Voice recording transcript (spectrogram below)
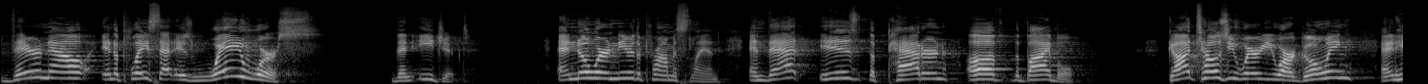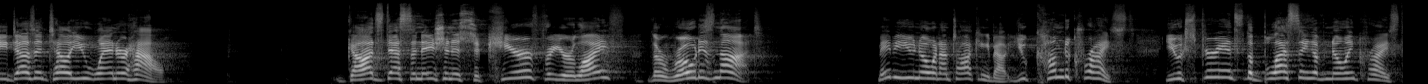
They're now in a place that is way worse than Egypt and nowhere near the promised land. And that is the pattern of the Bible. God tells you where you are going, and He doesn't tell you when or how. God's destination is secure for your life, the road is not. Maybe you know what I'm talking about. You come to Christ, you experience the blessing of knowing Christ,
